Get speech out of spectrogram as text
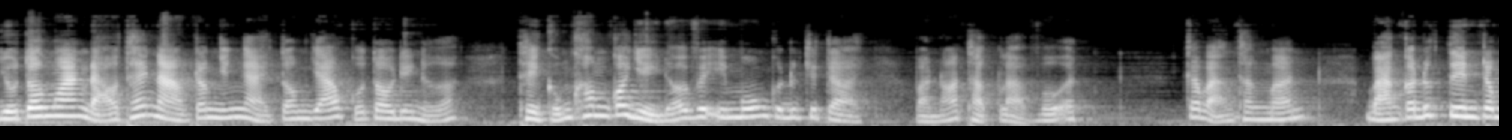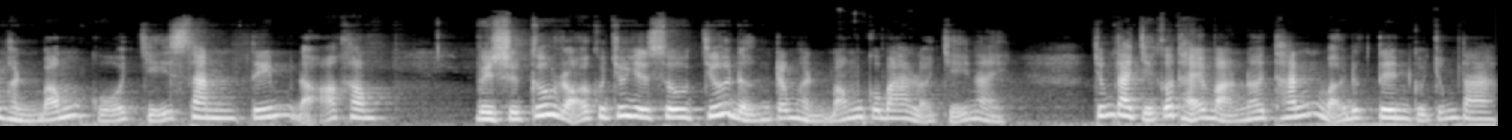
dù tôi ngoan đạo thế nào trong những ngày tôn giáo của tôi đi nữa, thì cũng không có gì đối với ý muốn của Đức Chúa Trời và nó thật là vô ích. Các bạn thân mến, bạn có đức tin trong hình bóng của chỉ xanh, tím, đỏ không? Vì sự cứu rỗi của Chúa Giêsu chứa đựng trong hình bóng của ba loại chỉ này. Chúng ta chỉ có thể vào nơi thánh bởi đức tin của chúng ta.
